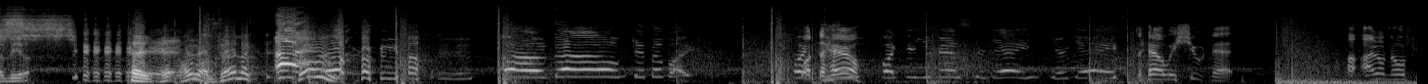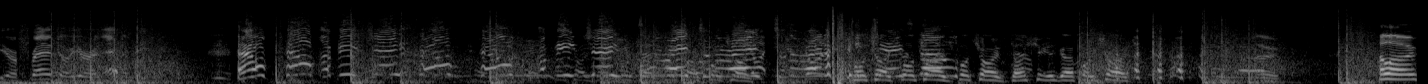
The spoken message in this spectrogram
idea. Hey, hey, hold on, Jen. Like, Ah! go! Oh no! Oh no! Get the fuck! Fuck What the you. hell? Fuck you! You missed. You're gay. You're gay. What the hell are we shooting at? I, I don't know if you're a friend or you're an enemy. Help! Help! I'm being chased! Help! Help! I'm being chased! To the right! To the right! To the right! I'm being Full charge, chased! full charge, no! full charge. Don't shoot your gun, full charge. Oh. Hello.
